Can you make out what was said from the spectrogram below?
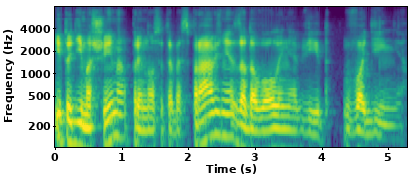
І тоді машина приносить тебе справжнє задоволення від водіння.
